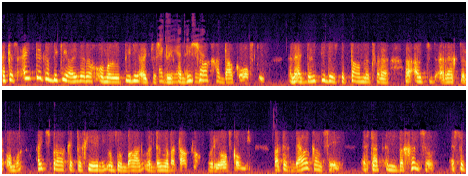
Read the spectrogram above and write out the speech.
Ek is eintlik 'n bietjie huiwerig om 'n opinie uit te spreek want die saak gaan dalk hof toe. En ek dink dit is betaamlik vir 'n 'n oud regter om uitsprake te gee in die openbaar oor dinge wat dalk nog voor die hof kom nie. Wat ek wel kan sê is dat in beginsel is dit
